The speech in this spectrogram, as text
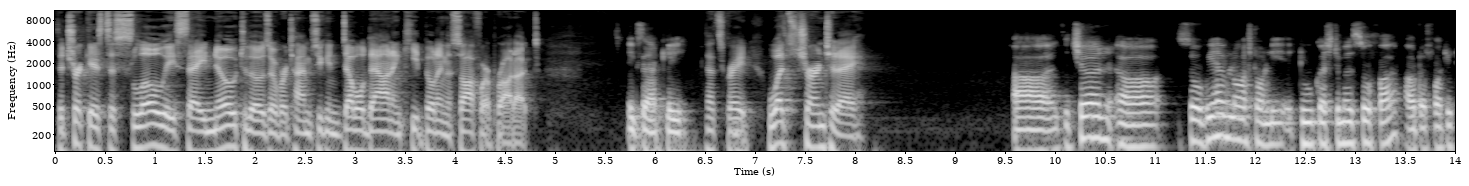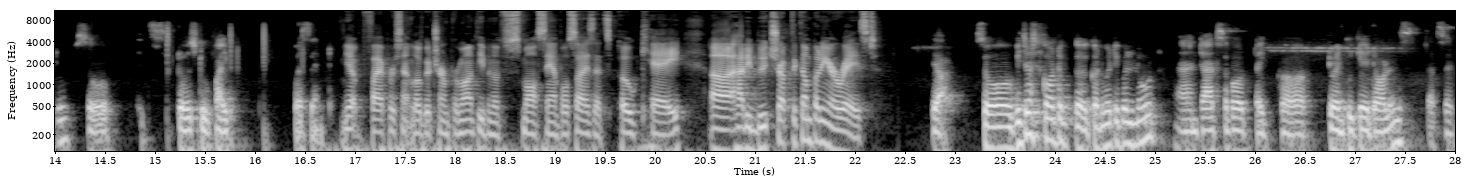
the trick is to slowly say no to those over time so you can double down and keep building the software product. Exactly. That's great. What's churn today? Uh, the churn, uh, so we have lost only two customers so far out of 42. So it's close to 5 percent. Yep, five percent logo churn per month, even though it's a small sample size. That's okay. Uh, have you bootstrapped the company or raised? Yeah, so we just got a convertible note, and that's about like uh, twenty k dollars. That's it.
